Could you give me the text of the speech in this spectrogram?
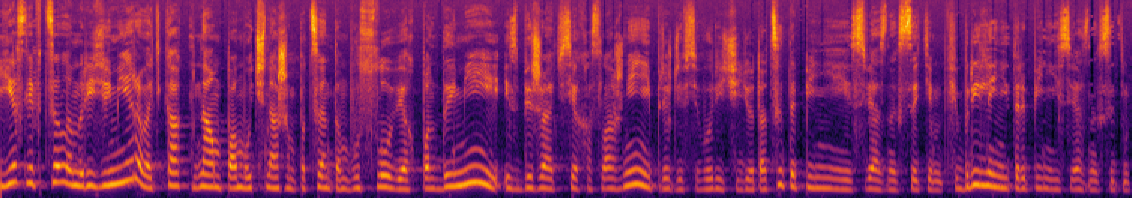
Если в целом резюмировать, как нам помочь нашим пациентам в условиях пандемии избежать всех осложнений, прежде всего речь идет о цитопении, связанных с этим фибрильной нейтропении, связанных с этим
